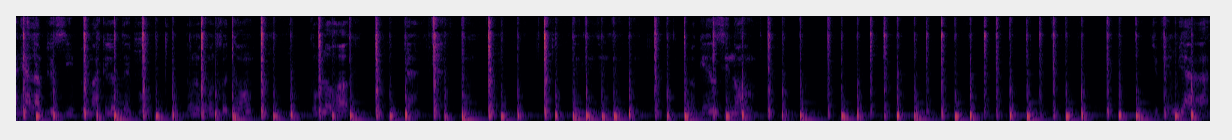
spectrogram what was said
manière la plus simple pour marquer le tempo. Dans le contretemps, comme le rock. Ok, ou sinon. Tu filmes bien, hein?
